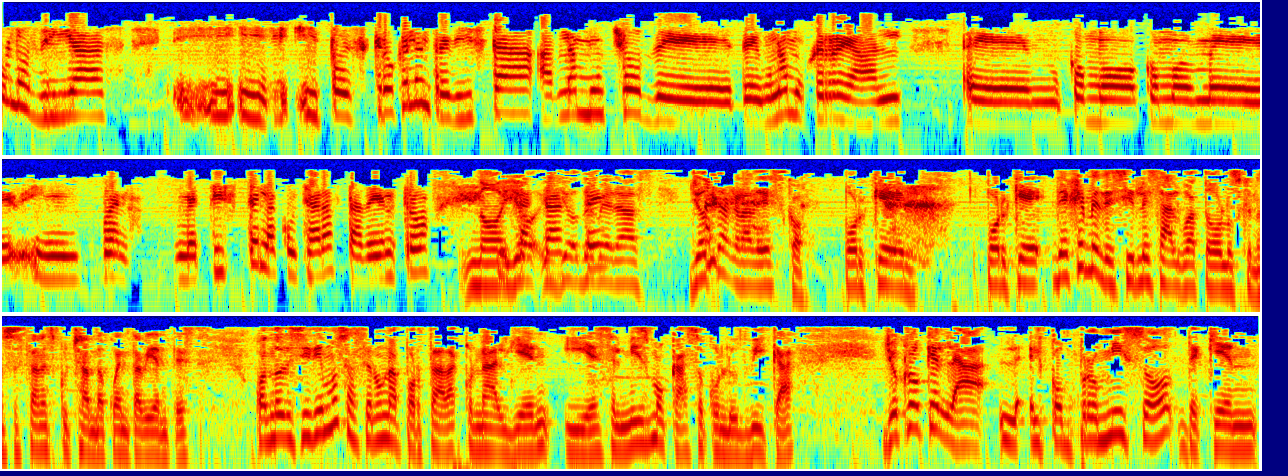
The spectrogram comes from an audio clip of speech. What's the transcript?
malos días y, y, y pues creo que la entrevista habla mucho de, de una mujer real, eh, como, como me, y, bueno, metiste la cuchara hasta adentro. No, yo, sacaste- yo de veras, yo te agradezco, porque, porque déjenme decirles algo a todos los que nos están escuchando, cuentavientes. Cuando decidimos hacer una portada con alguien, y es el mismo caso con Ludvika, yo creo que la, el compromiso de quien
